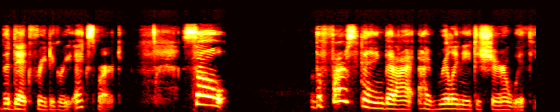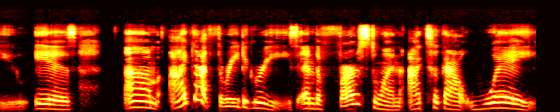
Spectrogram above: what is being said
the debt free degree expert. So, the first thing that I, I really need to share with you is um, I got three degrees, and the first one I took out way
